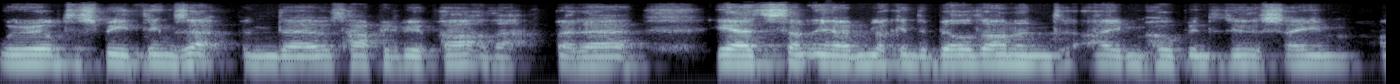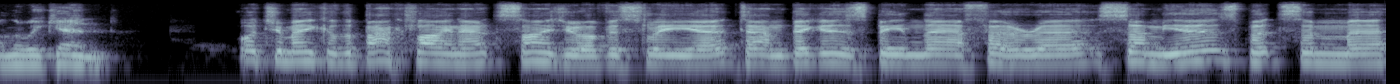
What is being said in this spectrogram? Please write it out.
we were able to speed things up. And uh, I was happy to be a part of that. But uh, yeah, it's something I'm looking to build on, and I'm hoping to do the same on the weekend. What do you make of the back line outside you? Obviously, uh, Dan Biggar's been there for uh, some years, but some uh,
